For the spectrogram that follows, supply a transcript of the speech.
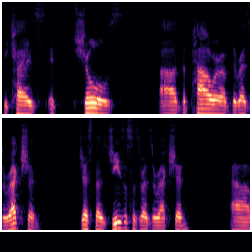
because it shows uh, the power of the resurrection. Just as Jesus' resurrection, uh,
